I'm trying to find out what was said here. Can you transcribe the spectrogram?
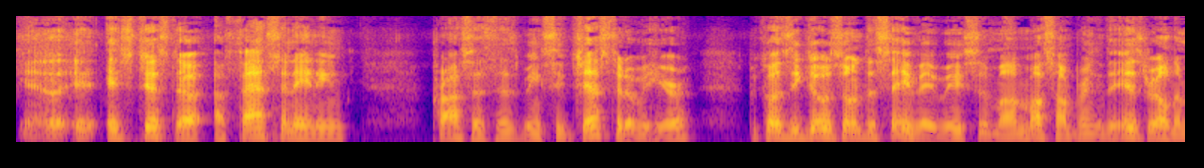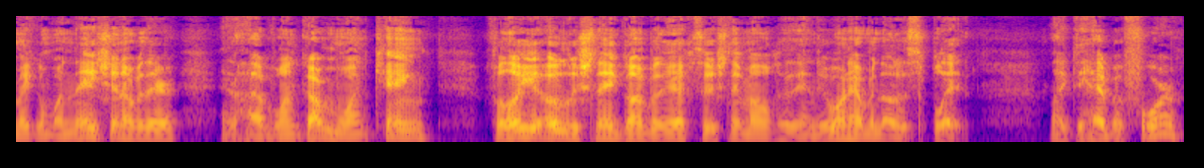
Yeah, it, it's just a, a fascinating process that's being suggested over here because he goes on to say, I'll bring to Israel to make them one nation over there and have one government, one king. And they won't have another split like they had before.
